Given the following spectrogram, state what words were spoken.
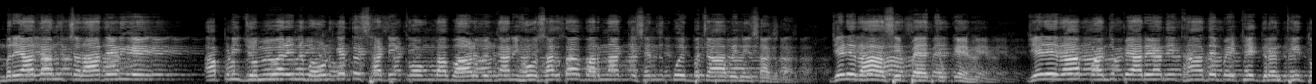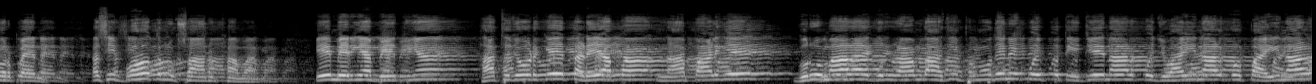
ਮਰਿਆਦਾ ਨੂੰ ਚਲਾ ਦੇਣਗੇ, ਆਪਣੀ ਜ਼ਿੰਮੇਵਾਰੀ ਨਿਭਾਉਣਗੇ, ਤੇ ਸਾਡੀ ਕੌਮ ਦਾ ਵਾਲ ਵਿੰਗਾ ਨਹੀਂ ਹੋ ਸਕਦਾ, ਵਰਨਾ ਕਿਸੇ ਨੂੰ ਕੋਈ ਬਚਾ ਵੀ ਨਹੀਂ ਸਕਦਾ। ਜਿਹੜੇ ਰਾਹ ਅਸੀਂ ਪੈ ਚੁੱਕੇ ਹਾਂ, ਜਿਹੜੇ ਰਾਹ ਪੰਜ ਪਿਆਰਿਆਂ ਦੀ ਥਾਂ ਤੇ ਬੈਠੇ ਗ੍ਰੰਥੀ ਤੁਰ ਪਏ ਨੇ, ਅਸੀਂ ਬਹੁਤ ਨੁਕਸਾਨ ਉਠਾਵਾਂਗੇ। ਇਹ ਮੇਰੀਆਂ ਬੇਨਤੀਆਂ, ਹੱਥ ਜੋੜ ਕੇ ਧੜੇ ਆਪਾਂ ਨਾ ਪਾਲੀਏ। ਗੁਰੂ ਮਹਾਰਾਜ, ਗੁਰੂ ਰਾਮਦਾਸ ਜੀ ਫਰਮਾਉਂਦੇ ਨੇ, ਕੋਈ ਭਤੀਜੇ ਨਾਲ, ਕੋਈ ਜਵਾਈ ਨਾਲ, ਕੋਈ ਭਾਈ ਨਾਲ,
